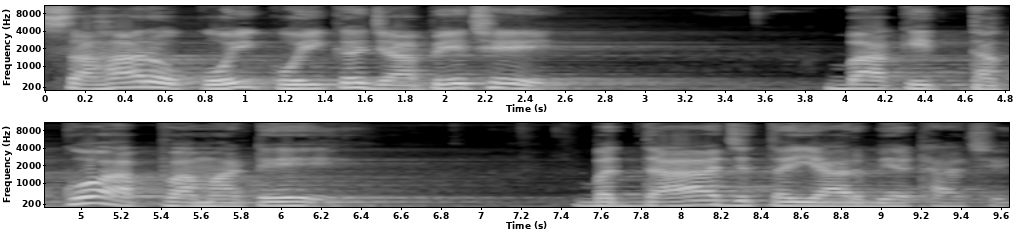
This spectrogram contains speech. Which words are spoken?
સહારો કોઈ કોઈક જ આપે છે. બાકી તક્કો આપવા માટે બધા જ તૈયાર બેઠા છે.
